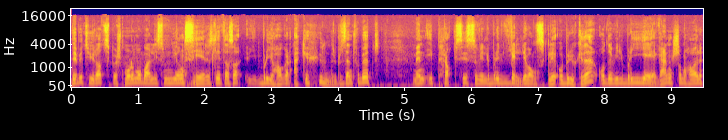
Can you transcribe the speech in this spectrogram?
Det betyr at spørsmålet må bare liksom nyanseres litt. altså Blyhagl er ikke 100% forbudt, men i praksis så vil det bli veldig vanskelig å bruke det, og det vil bli jegeren som har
